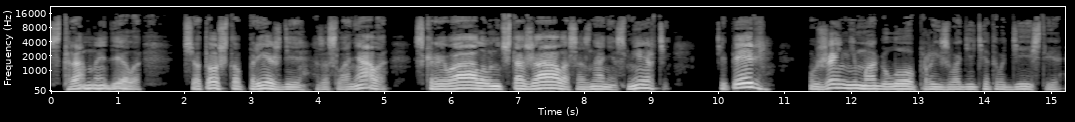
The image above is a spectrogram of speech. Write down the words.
странное дело, все то, что прежде заслоняло, скрывало, уничтожало сознание смерти, теперь уже не могло производить этого действия.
